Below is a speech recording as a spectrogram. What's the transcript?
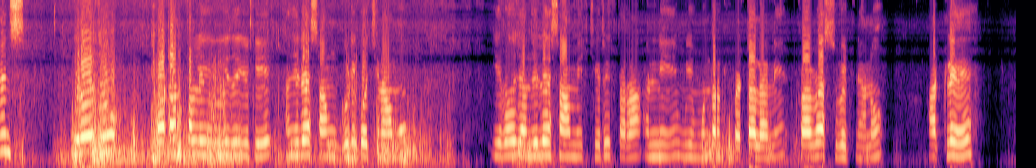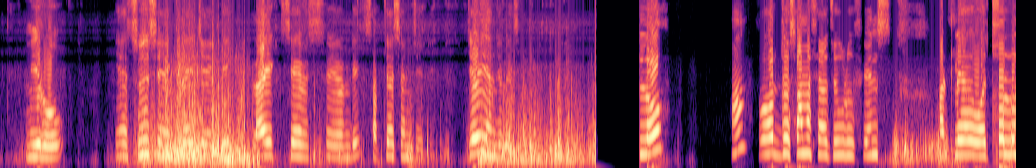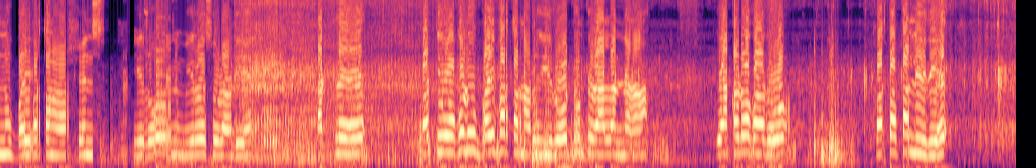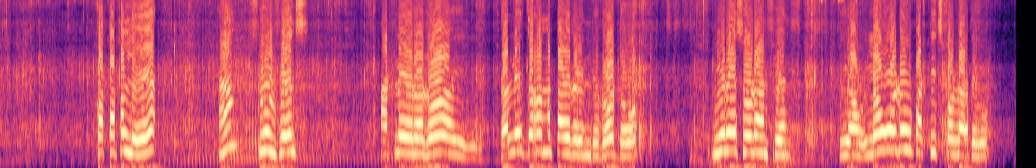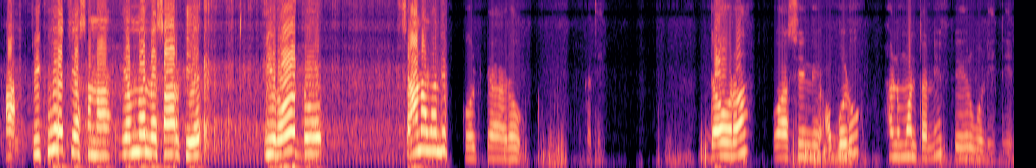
Friends ఈరోజు కోటన్పల్లి వీధికి ఆంజనేయ స్వామి గుడికి వచ్చినాము. ఈరోజు ఆంజనేయ స్వామి చరిత్ర అన్నీ మీ ముందరకు పెట్టాలని ప్రవేశపెట్టినాను అట్లే మీరు చూసి ఎంకరేజ్ చేయండి లైక్ షేర్ చేయండి సబ్స్క్రిప్షన్ చేయండి. జై ఆంజనేయ స్వామి హలో రోడ్డు సమస్య చూడు ఫ్రెండ్స్ అట్లే వచ్చేళ్ళు భయపడుతున్నారు ఫ్రెండ్స్ ఈ రోడ్డుని మీరే చూడండి. అట్లే ప్రతి ఒక్కరు భయపడుతున్నారు ఈ రోడ్డు ఉంటే రాళ్ళన్నా. ఎక్కడో కాదు. కొత్తపల్లి ఇది. కొత్తపల్లి. ఆ, చూడు ఫ్రెండ్స్. అట్లే రో దళిద్రంగా తయారైంది రోడ్డు. మీరే చూడండి ఫ్రెండ్స్. ఎవడు పట్టించుకోలేదు. రిక్వెస్ట్ చేస్తున్నా ఎమ్మెల్యే సార్కి. ఈ రోడ్డు చాలా మంది కొట్టారు. దౌర వాసింది అబ్బుడు హనుమంత్ అని పేరు పడింది.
